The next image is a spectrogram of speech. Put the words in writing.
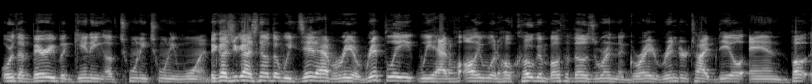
or the very beginning of 2021. Because you guys know that we did have Rhea Ripley, we had Hollywood Hulk Hogan. Both of those were in the gray render type deal, and both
